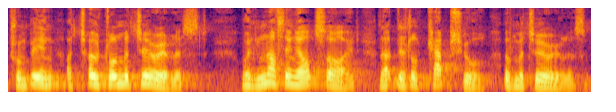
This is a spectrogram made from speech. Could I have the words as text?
from being a total materialist with nothing outside that little capsule of materialism.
